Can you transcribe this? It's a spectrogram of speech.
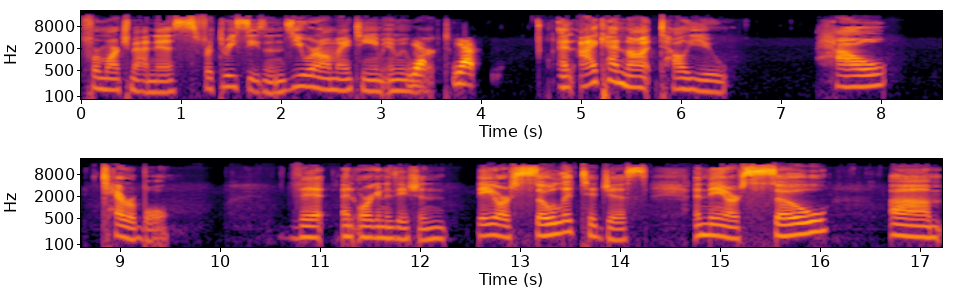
for March Madness for three seasons. You were on my team and we yep worked. yep And I cannot tell you how terrible that an organization they are so litigious and they are so um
